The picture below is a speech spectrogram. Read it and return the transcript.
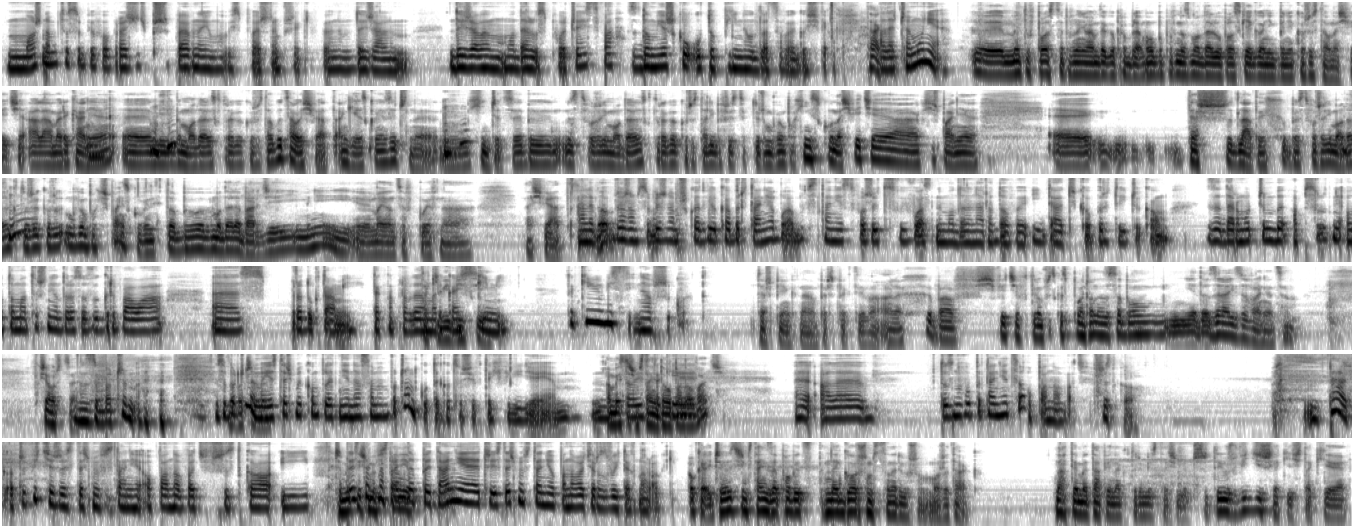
Można by to sobie wyobrazić przy pewnej umowie społecznej, przy jakimś pewnym dojrzałym, dojrzałym modelu społeczeństwa z domieszką utopijną dla całego świata. Tak. Ale czemu nie? Y, My tu w Polsce pewno nie mamy tego problemu, bo pewno z modelu polskiego nikt by nie korzystał na świecie, ale Amerykanie Mhm. y, mieliby model, z którego korzystałby cały świat angielskojęzyczny. Mhm. Chińczycy by stworzyli model, z którego korzystaliby wszyscy, którzy mówią po chińsku na świecie, a Hiszpanie też dla tych by stworzyli model, Mhm. którzy mówią po hiszpańsku, więc to byłyby modele bardziej i mniej y, mające wpływ na, na świat. Ale No, wyobrażam sobie, że na przykład Wielka Brytania byłaby w stanie stworzyć swój własny model narodowy i dać go Brytyjczykom za darmo, czym by absolutnie automatycznie od razu wygrywała e, z produktami tak naprawdę Taki amerykańskimi. Taki BBC na przykład. Też piękna perspektywa, ale chyba w świecie, w którym wszystko jest połączone ze sobą, nie do zrealizowania, co? W książce. No zobaczymy. zobaczymy. Zobaczymy. My jesteśmy kompletnie na samym początku tego, co się w tej chwili dzieje. A my jesteśmy w stanie to takie- opanować? e, Ale to znowu pytanie, co opanować? Wszystko. Tak, oczywiście, że jesteśmy w stanie opanować wszystko i to jest tak w stanie- naprawdę pytanie, czy jesteśmy w stanie opanować rozwój technologii. Okej, czy jesteśmy w stanie zapobiec tym najgorszym scenariuszom? Może tak. Na tym etapie, na którym jesteśmy. Czy ty już widzisz jakieś takie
